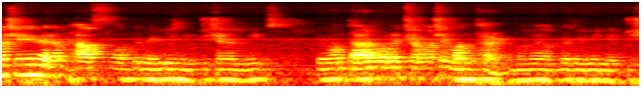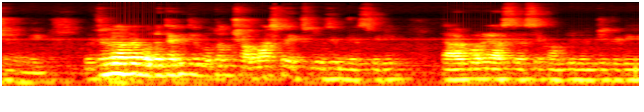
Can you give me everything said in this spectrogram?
মাসে around half of the babies nutritional needs এবং তারপরে ছ মাসে ওয়ান থার্ড মানে of the baby nutritional need ওই জন্য আমরা বলে থাকি যে প্রথম ছ মাস তো এক্সক্লুসিভ ব্রেস্ট ফিডিং তারপরে আস্তে আস্তে কমপ্লিমেন্টারি ফিডিং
